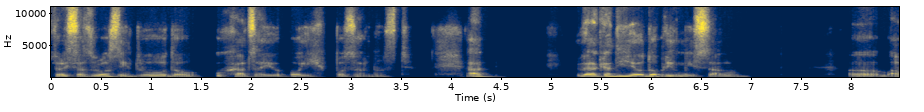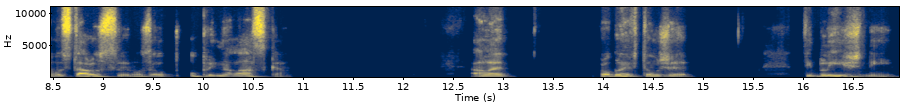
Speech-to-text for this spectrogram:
ktorí sa z rôznych dôvodov uchádzajú o ich pozornosť. A veľakrát ide o dobrý úmysel, alebo starostlivosť, úprimná láska. Ale problém je v tom, že tí blížni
